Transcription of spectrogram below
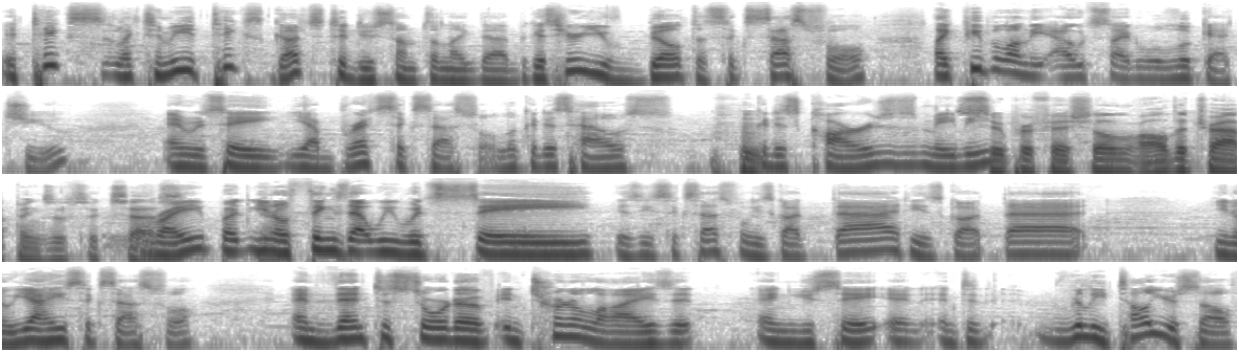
It takes, like to me, it takes guts to do something like that because here you've built a successful. Like people on the outside will look at you and would say, "Yeah, Brett's successful. Look at his house. Look at his cars. Maybe Superficial, all the trappings of success. right, but you Yeah. know things that we would say, is he successful? He's got that. He's got that. You know, yeah, he's successful, and then to sort of internalize it and you say and, and to really tell yourself,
